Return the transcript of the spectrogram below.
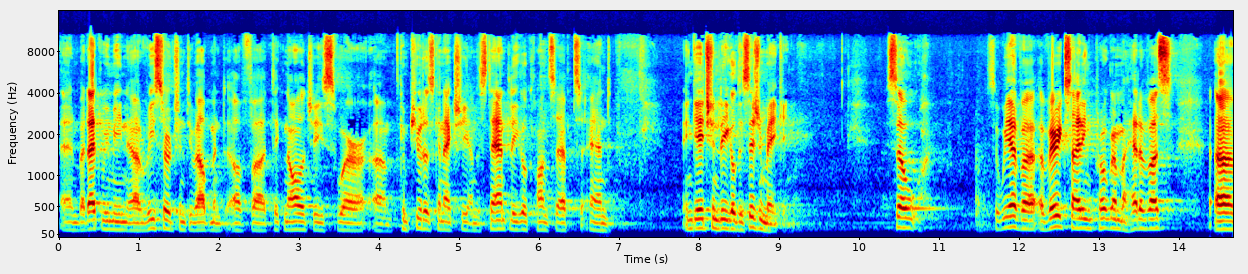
and by that we mean uh, research and development of uh, technologies where um, computers can actually understand legal concepts and engage in legal decision making. So, so we have a, a very exciting program ahead of us. Uh,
